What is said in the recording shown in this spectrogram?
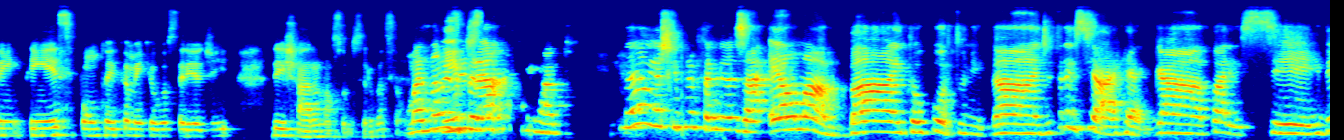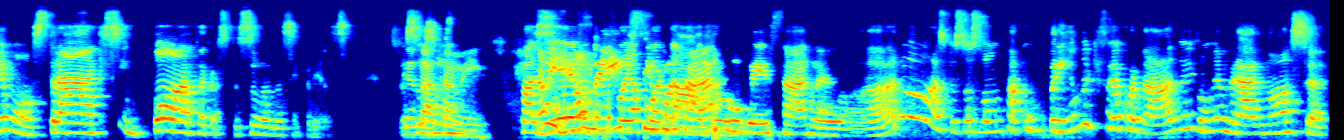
Tem, tem esse ponto aí também que eu gostaria de deixar a nossa observação. Mas não existe pra... errado. Não, eu acho que para finalizar, é uma baita oportunidade para esse RH aparecer e demonstrar que se importa com as pessoas dessa empresa. Exatamente. Fazer não, realmente o que foi acordado. Bem-estar, né? Claro, as pessoas vão estar cumprindo o que foi acordado e vão lembrar, nossa,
